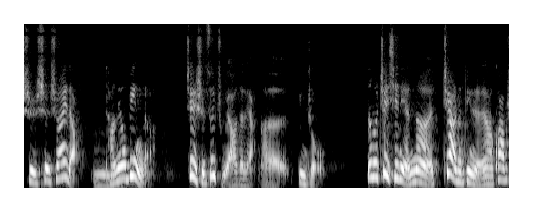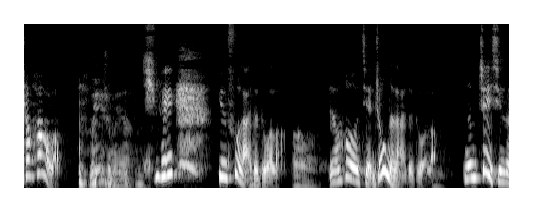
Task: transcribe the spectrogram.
是肾衰的、糖尿病的，这是最主要的两个病种。那么这些年呢，这样的病人啊挂不上号了。为什么呀？因为孕妇来的多了，哦，然后减重的来的多了。那么这些呢，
